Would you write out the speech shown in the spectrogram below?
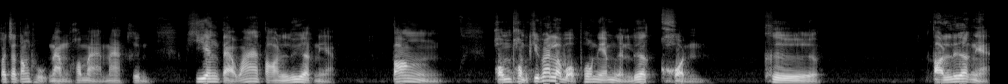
ก็จะต้องถูกนำเข้ามามากขึ้น เพียงแต่ว่าตอนเลือกเนี่ยต้องผมผมคิดว่าระบบพวกนี้เหมือนเลือกคน คือตอนเลือกเนี่ย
